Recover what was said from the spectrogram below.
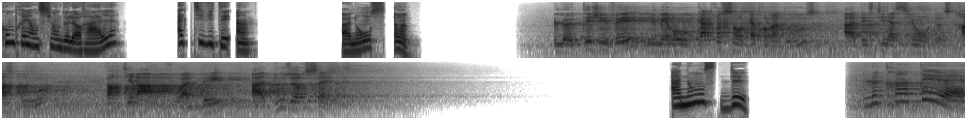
Compréhension de l'oral. Activité 1. Annonce 1. Le TGV numéro 492 à destination de Strasbourg partira voie D à 12h16. Annonce 2. Le train TER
